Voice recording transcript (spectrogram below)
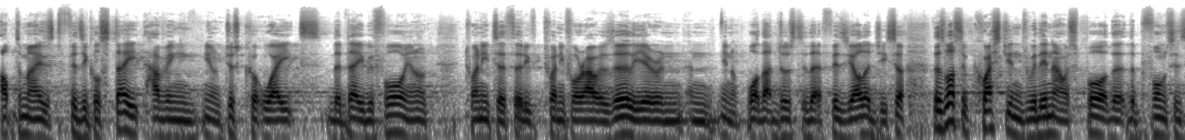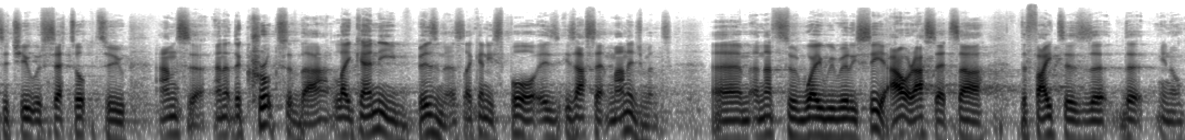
optimized physical state, having you know, just cut weight the day before, you know, 20 to 30, 24 hours earlier and, and you know, what that does to their physiology. So there's lots of questions within our sport that the Performance Institute was set up to answer. And at the crux of that, like any business, like any sport, is, is asset management. Um, and that's the way we really see it. Our assets are the fighters that, that you know,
